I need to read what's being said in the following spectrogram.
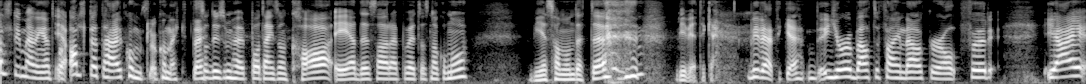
alt gir mening etterpå. Ja. Alt dette her kommer til å connecte. Så du som hører på og tenker sånn Hva er det Sara er på vei til å snakke om nå? Vi er sammen om dette. Vi vet ikke. Vi vet ikke. You're about to find out, girl. For jeg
